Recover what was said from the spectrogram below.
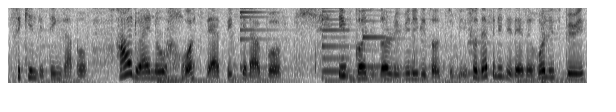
seeking the things above, how do I know what they are thinking above? If God is not revealing it unto me, so definitely there's a Holy Spirit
